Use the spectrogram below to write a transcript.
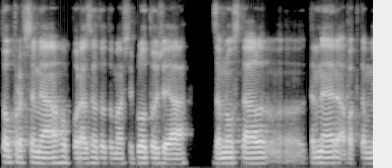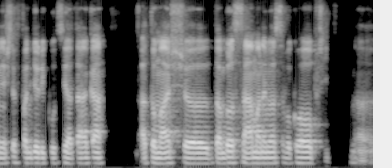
to, proč jsem já ho porazil, to Tomáše, bylo to, že já za mnou stál uh, trenér a pak tam ještě fandili kluci a tak a, a Tomáš uh, tam byl sám a neměl se o koho opřít. Uh,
